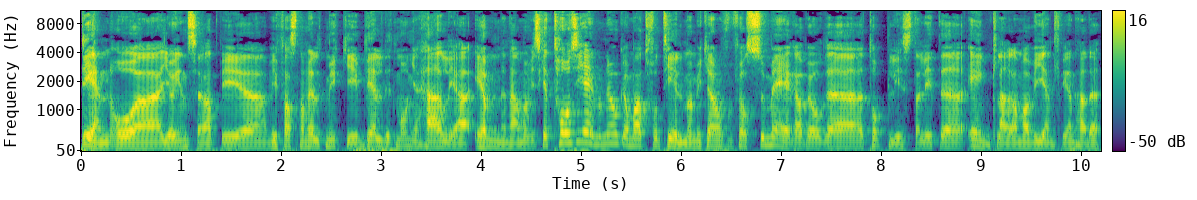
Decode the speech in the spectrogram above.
den. Och uh, jag inser att vi, vi fastnar väldigt mycket i väldigt många härliga ämnen här. Men vi ska ta oss igenom några matcher till men vi kanske får summera vår topplista lite enklare än vad vi egentligen hade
